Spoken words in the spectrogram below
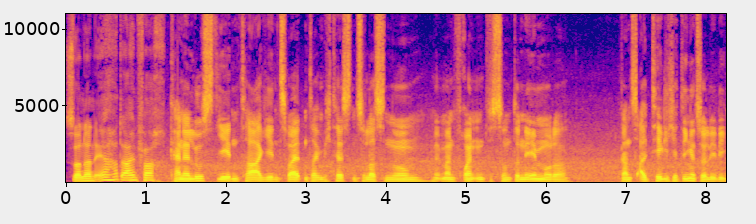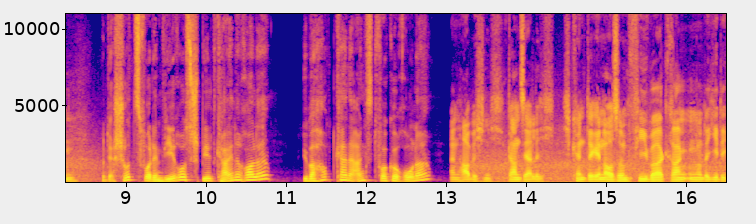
sondern er hat einfach keine Lust, jeden Tag, jeden zweiten Tag mich testen zu lassen, nur um mit meinen Freunden etwas zu unternehmen oder ganz alltägliche Dinge zu erledigen. Und der Schutz vor dem Virus spielt keine Rolle? Überhaupt keine Angst vor Corona? Nein, habe ich nicht, ganz ehrlich. Ich könnte genauso am Fieber erkranken oder jede,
